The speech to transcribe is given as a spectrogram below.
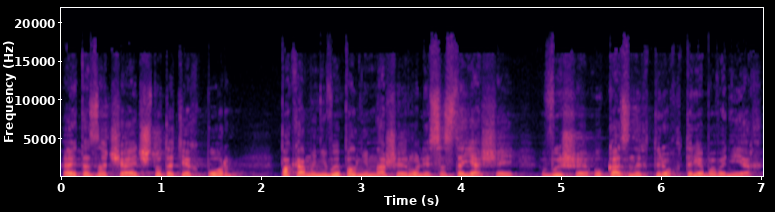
А это означает, что до тех пор, пока мы не выполним нашей роли, состоящей в выше указанных трех требованиях,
